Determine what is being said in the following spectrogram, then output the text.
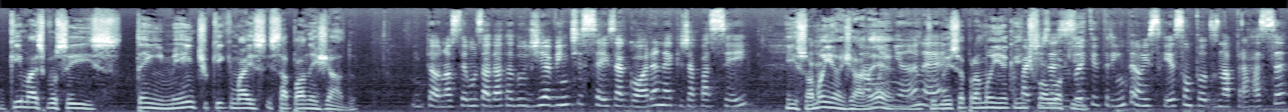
o que mais que vocês têm em mente? O que, que mais está planejado? Então, nós temos a data do dia 26 agora, né? Que já passei. Isso, amanhã já, né? amanhã, né? Tudo isso é para amanhã que a, a gente falou aqui. A partir das 18h30, não esqueçam, todos na praça.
